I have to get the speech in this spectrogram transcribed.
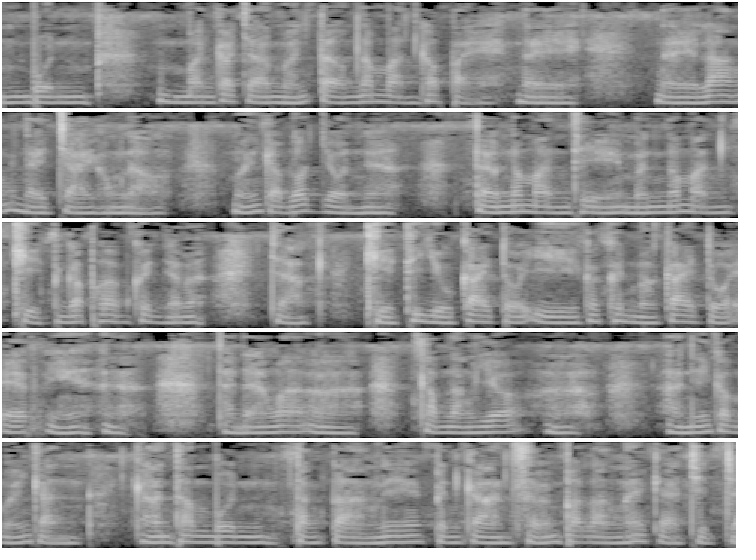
ำบุญ มันก็จะเหมือนเติมน้ำมันเข้าไปในในร่างในใจของเรา เหมือนกับรถยนต์เนี่ย เติมน้ำมันทีมันน้ำมันขีดมันก็เพิ่มขึ้นใช่ไหมจากขีดที่อยู่ใกล้ตัว E ก็ขึ้นมาใกล้ตัว F อย่างเงี้ยแสดงว่ากำลังเยอะอันนี้ก็เหมือนกัน การทำบุญต่างๆ นี้เป็นการเสริมพลังให้แก่จิตใจ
